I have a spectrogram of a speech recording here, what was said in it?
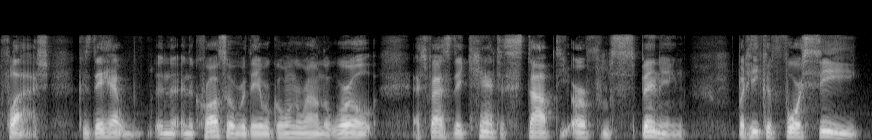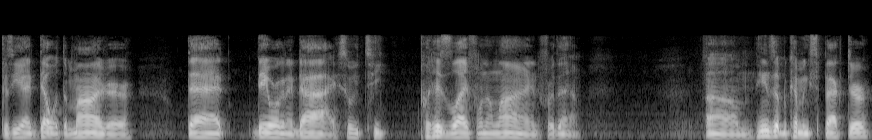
Flash because they had in the in the crossover they were going around the world as fast as they can to stop the Earth from spinning, but he could foresee because he had dealt with the Monitor that they were gonna die, so he, he put his life on the line for them. Um, he ends up becoming Spectre,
